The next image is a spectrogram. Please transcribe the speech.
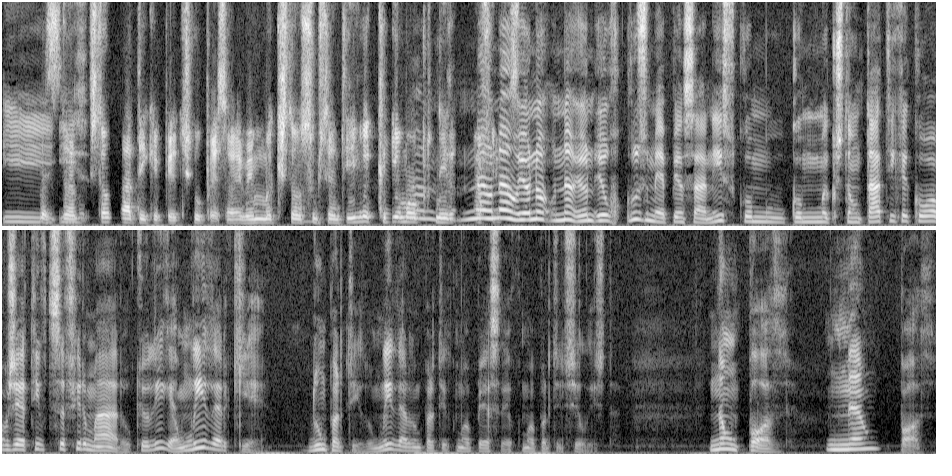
E, Mas é uma questão tática, Pedro, desculpa, é, só, é mesmo uma questão substantiva que cria uma não, oportunidade. Não, não, eu não, não eu, eu recuso-me a pensar nisso como, como uma questão tática com o objetivo de se afirmar. O que eu digo é um líder que é de um partido, um líder de um partido como o PSD, como o Partido Socialista, não pode, não pode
